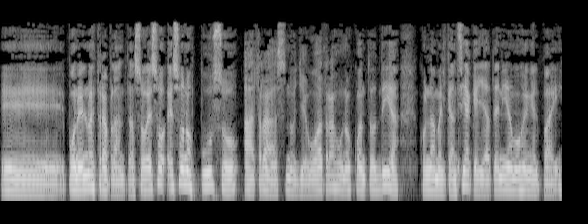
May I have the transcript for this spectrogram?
eh, poner nuestra planta. So, eso, eso nos puso atrás, nos llevó atrás unos cuantos días con la mercancía que ya teníamos en el país.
